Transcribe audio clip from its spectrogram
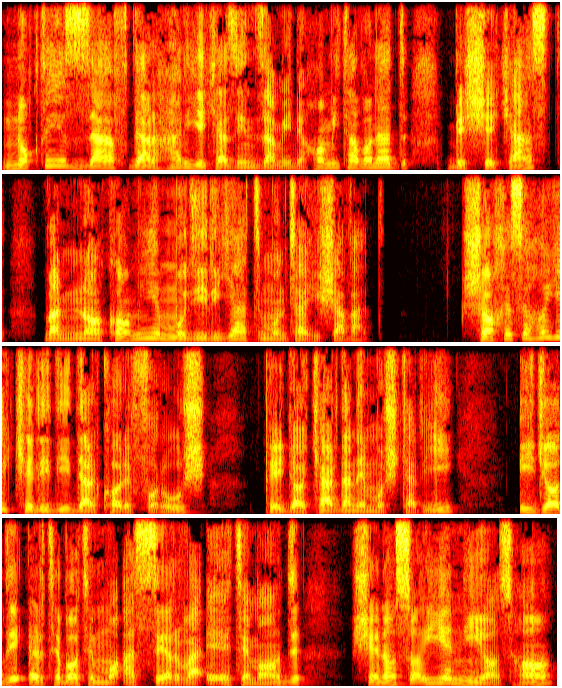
نقطه ضعف در هر یک از این زمینه ها می تواند به شکست و ناکامی مدیریت منتهی شود. شاخصه های کلیدی در کار فروش، پیدا کردن مشتری، ایجاد ارتباط مؤثر و اعتماد، شناسایی نیازها،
